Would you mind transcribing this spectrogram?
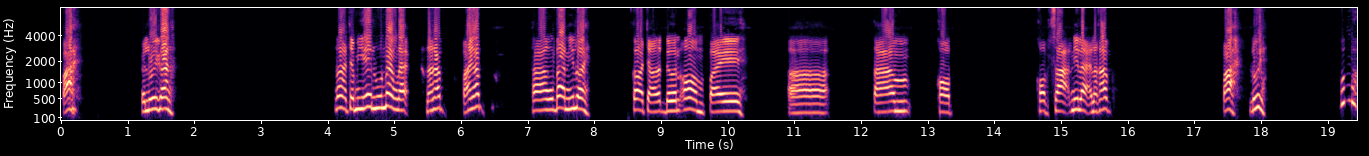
ไปไปลุยกัน น่าจะมีให้ลุ้นบ้างแหละนะครับ ไปครับ ทางด้านนี้เลย ก็จะเดินอ้อมไปตามขอบขอบสระนี่แหละนะครับ ไปลุยฮู้ ครั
